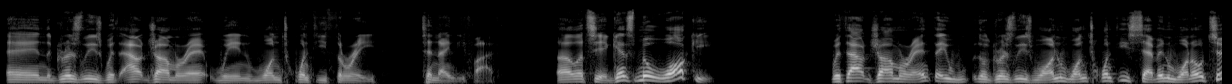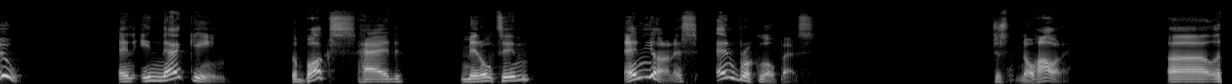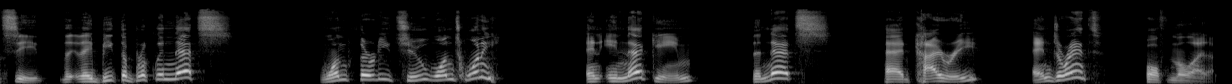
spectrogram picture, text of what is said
And the Grizzlies without Ja Morant win 123 to 95. Uh, let's see. Against Milwaukee, without Ja Morant, they the Grizzlies won 127 102. And in that game, the Bucks had Middleton and Giannis and Brook Lopez. Just no Holiday. Uh, let's see. They beat the Brooklyn Nets 132 120. And in that game, the Nets had Kyrie and Durant both in the lineup.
